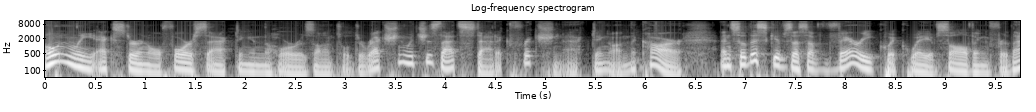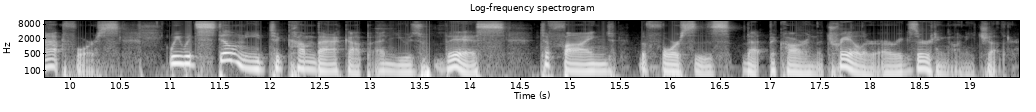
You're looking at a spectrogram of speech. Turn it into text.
only external force acting in the horizontal direction, which is that static friction acting on the car. And so this gives us a very quick way of solving for that force. We would still need to come back up and use this to find the forces that the car and the trailer are exerting on each other.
